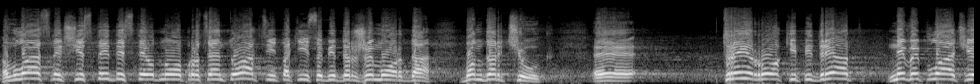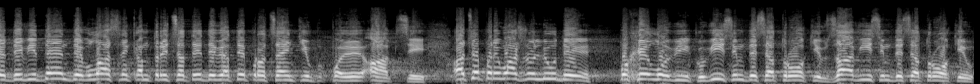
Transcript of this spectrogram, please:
Власник 61% акцій, такий собі держиморда Бондарчук, е, три роки підряд не виплачує дивіденди власникам 39% е, акцій. А це переважно люди похилого віку, 80 років, за 80 років.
